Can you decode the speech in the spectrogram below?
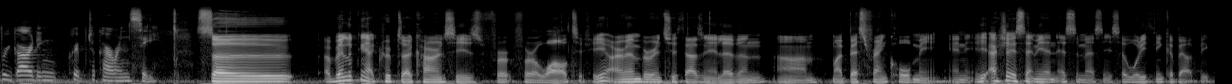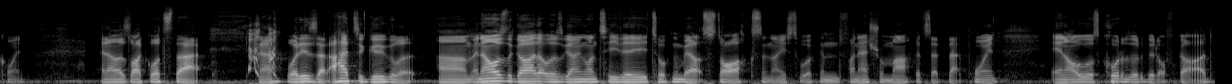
regarding cryptocurrency? So I've been looking at cryptocurrencies for, for a while, Tiffy. I remember in 2011, um, my best friend called me and he actually sent me an SMS and he said, "What do you think about Bitcoin?" And I was like, "What's that? You know, what is that?" I had to Google it. Um, and I was the guy that was going on TV talking about stocks, and I used to work in financial markets at that point. And I was caught a little bit off guard.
